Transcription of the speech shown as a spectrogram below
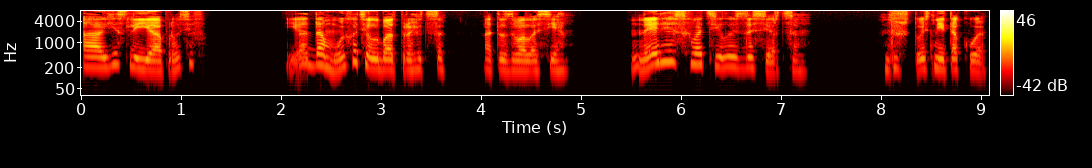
«А если я против?» «Я домой хотела бы отправиться», — отозвалась я. Нерри схватилась за сердце. «Да что с ней такое?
